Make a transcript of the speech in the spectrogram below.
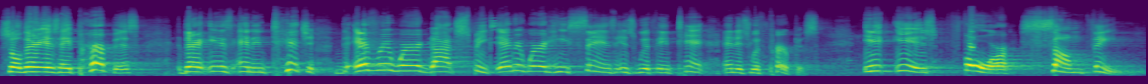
So there is a purpose, there is an intention. Every word God speaks, every word He sends is with intent and it's with purpose. It is for something.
